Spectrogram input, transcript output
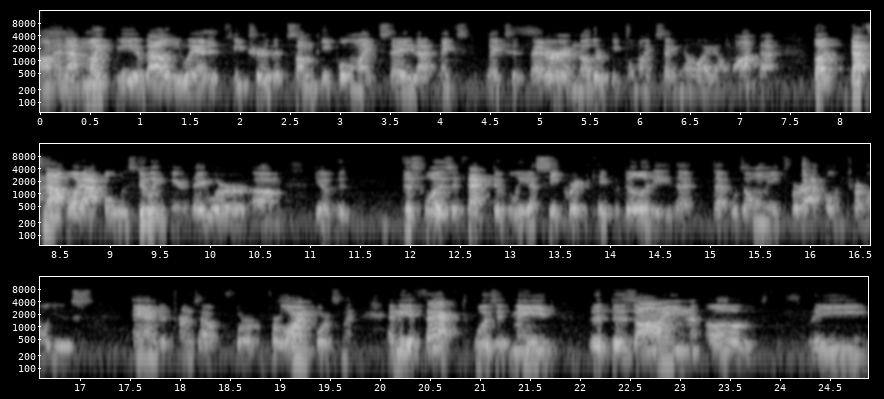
Um, and that might be a value-added feature that some people might say that makes makes it better, and other people might say no, I don't want that. But that's not what Apple was doing here. They were, um, you know, th- this was effectively a secret capability that that was only for Apple internal use, and it turns out for for law enforcement. And the effect was it made the design of the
